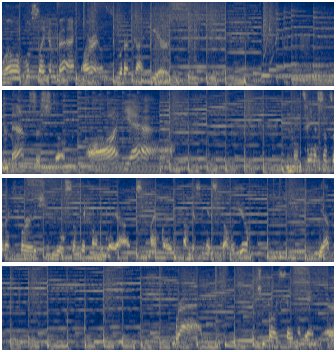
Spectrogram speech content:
Well, it looks like I'm back. Alright, let's see what I've got here. Map system. Aw, yeah! Maintain a sense of exploration, you'll someday find a way out. It's my heart. I'm guessing it's W? Yep. Rad. Should probably save my game there.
